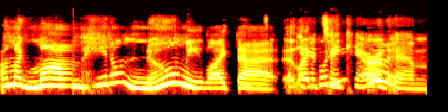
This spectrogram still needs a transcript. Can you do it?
I'm like, Mom, he don't know me like that. You Like, could what are take care of him.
